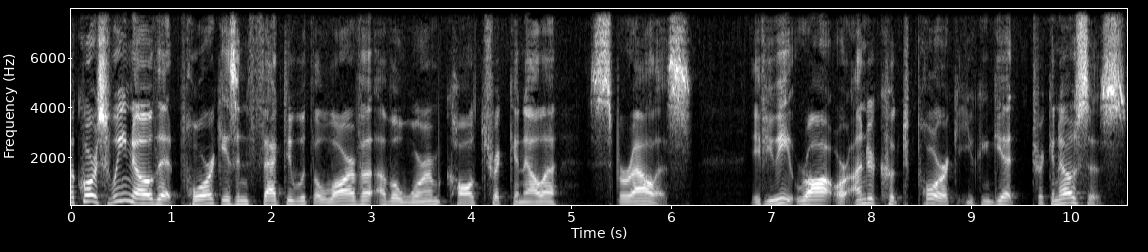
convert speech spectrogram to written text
Of course, we know that pork is infected with the larva of a worm called Trichinella spiralis. If you eat raw or undercooked pork, you can get trichinosis.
